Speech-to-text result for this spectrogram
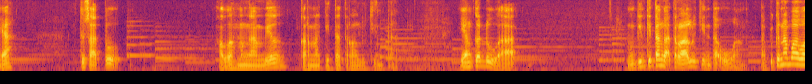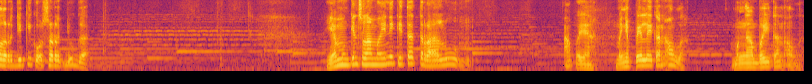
Ya, itu satu. Allah mengambil karena kita terlalu cinta. Yang kedua, mungkin kita nggak terlalu cinta uang, tapi kenapa uang rezeki kok seret juga? Ya mungkin selama ini kita terlalu apa ya menyepelekan Allah, mengabaikan Allah.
